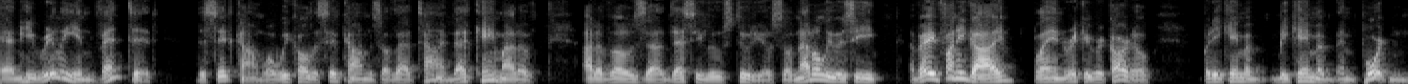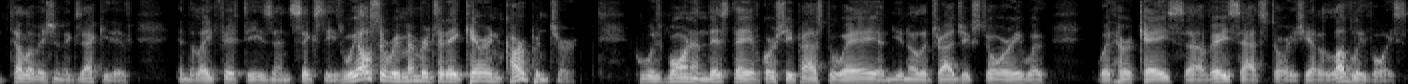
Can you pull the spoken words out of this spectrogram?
and he really invented the sitcom, what we call the sitcoms of that time. That came out of out of those uh, Desilu studios. So not only was he a very funny guy playing Ricky Ricardo, but he came a, became an important television executive in the late 50s and 60s. We also remember today Karen Carpenter, who was born on this day. Of course, she passed away, and you know the tragic story with with her case. A very sad story. She had a lovely voice.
